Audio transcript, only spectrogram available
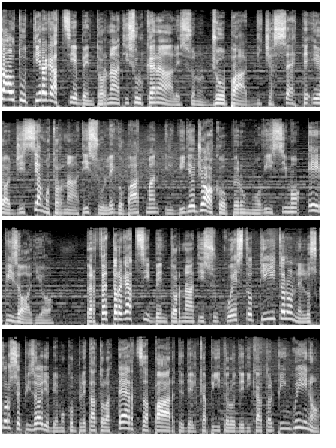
Ciao a tutti ragazzi e bentornati sul canale, sono JoePad17 e oggi siamo tornati su Lego Batman il videogioco per un nuovissimo episodio. Perfetto ragazzi, bentornati su questo titolo, nello scorso episodio abbiamo completato la terza parte del capitolo dedicato al pinguino,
